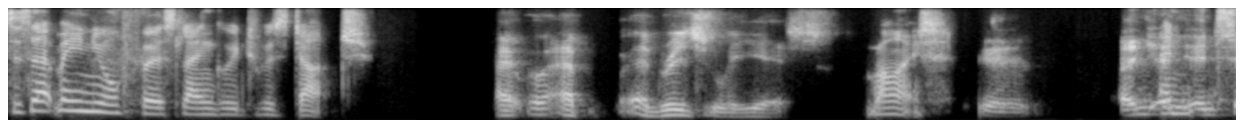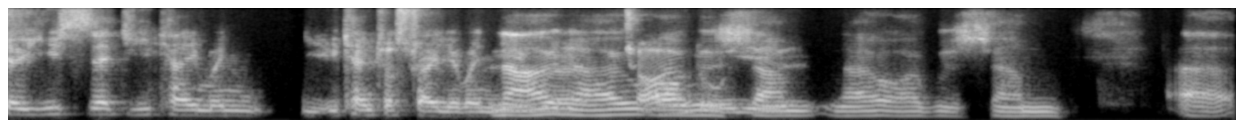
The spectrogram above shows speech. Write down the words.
Does that mean your first language was Dutch? originally, yes. Right. Yeah. And, and, and, so you said you came when you came to Australia when no, you were no, child, I was you... um, no, I was um, uh,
